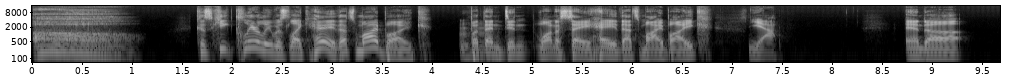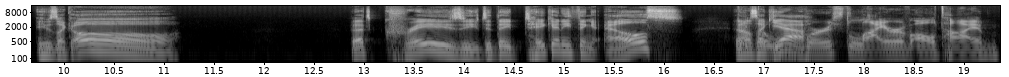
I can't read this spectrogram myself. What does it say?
Oh. Because he clearly was like, hey, that's my bike. But then didn't want to say, hey, that's my bike. Yeah. And uh, he was like, oh. That's crazy. Did they take anything else? And I was like, yeah. worst liar of all time.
